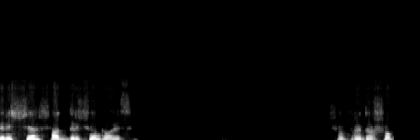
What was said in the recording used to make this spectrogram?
দৃশ্যের সাদৃশ্য রয়েছে। সুপ্রিয় দর্শক,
